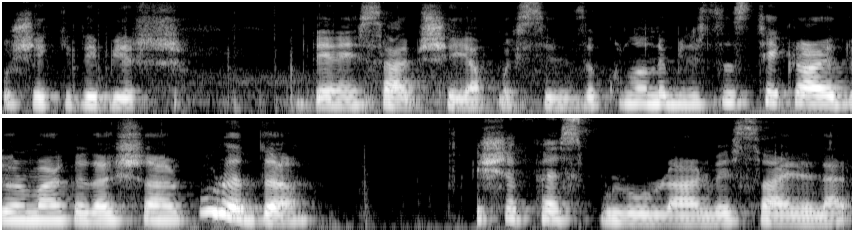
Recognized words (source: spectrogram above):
bu şekilde bir deneysel bir şey yapmak istediğinizde kullanabilirsiniz. Tekrar ediyorum arkadaşlar. Burada işte fast blur'lar vesaireler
